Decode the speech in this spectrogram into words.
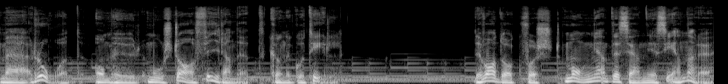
med råd om hur Mors dag-firandet kunde gå till. Det var dock först många decennier senare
